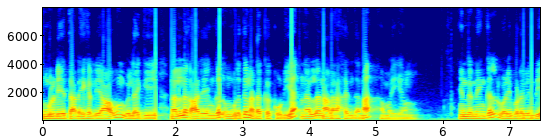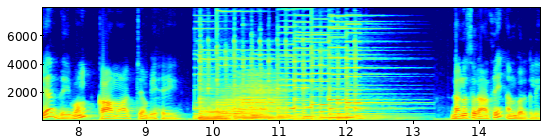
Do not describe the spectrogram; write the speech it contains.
உங்களுடைய தடைகள் யாவும் விலகி நல்ல காரியங்கள் உங்களுக்கு நடக்கக்கூடிய நல்ல நாளாக இந்த நாள் அமையும். இன்று நீங்கள் வழிபட வேண்டிய தெய்வம் காமாட்சி அம்பிகை. தனுசு ராசி அன்பர்களே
